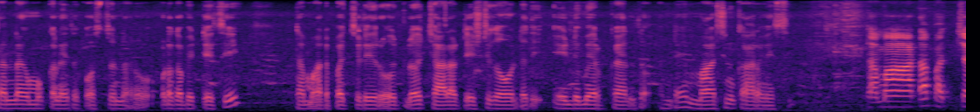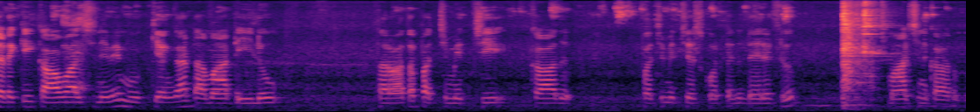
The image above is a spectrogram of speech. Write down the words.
సన్నగా ముక్కలు అయితే కోస్తున్నారు. ఉడకబెట్టేసి టమాటా పచ్చడి రోట్లో చాలా టేస్ట్గా ఉంటుంది. ఎండు మిరపకాయలతో అంటే మార్చిన కారం వేసి. టమాటా పచ్చడికి కావాల్సినవి ముఖ్యంగా టమాటీలు తర్వాత పచ్చిమిర్చి కాదు. పచ్చిమిర్చి వేసుకోవట్లేదు డైరెక్ట్ మార్చిన కారం.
